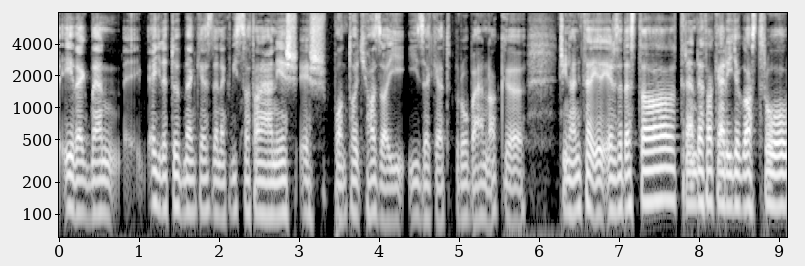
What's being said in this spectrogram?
években egyre többen kezdenek visszatalálni, és, és pont, hogy hazai ízeket próbálnak csinálni. Te érzed ezt a trendet akár így a gastro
